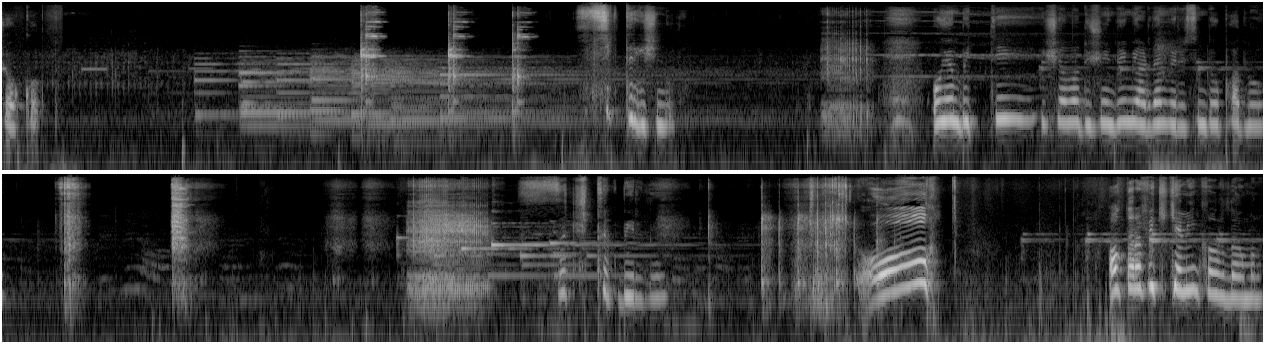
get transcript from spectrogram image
Çok korktum. Siktir git şimdi. Oyun bitti. İnşallah düşündüğüm yerden verirsin de o padlo. Sıçtık bir gün. Oh! Alt tarafı iki kemiğin kırıldı amına.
